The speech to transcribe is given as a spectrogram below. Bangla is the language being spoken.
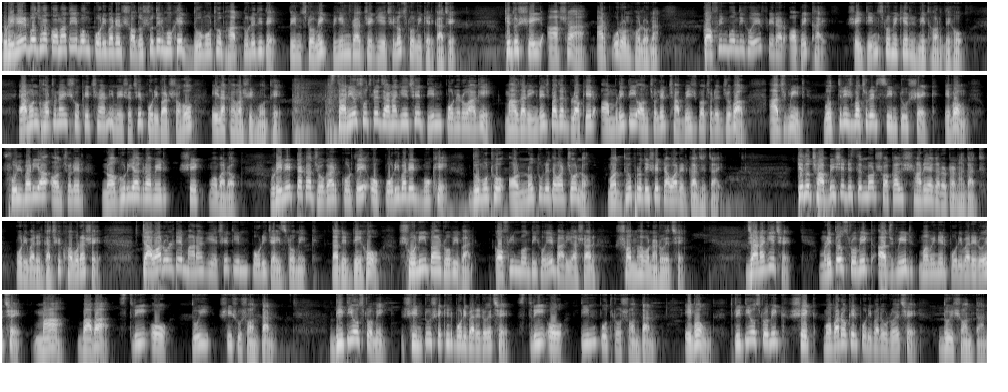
ঋণের বোঝা কমাতে এবং পরিবারের সদস্যদের মুখে দুমুঠো ভাত তুলে দিতে তিন শ্রমিক ভিন রাজ্যে গিয়েছিল শ্রমিকের কাজে। কিন্তু সেই আশা আর পূরণ হলো না। কফিনবন্দি হয়ে ফেরার অপেক্ষায় সেই তিন শ্রমিকের নিথর দেহ। এমন ঘটনায় শোকের ছায়া নেমে এসেছে পরিবার সহ এলাকাবাসীর মধ্যে। স্থানীয় সূত্রে জানা গিয়েছে, দিন পনেরো আগে মালদার ইংরেজবাজার ব্লকের অমৃতি অঞ্চলের ২৬ বছরের যুবক আজমির, বত্রিশ বছরের সিন্টু শেখ এবং ফুলবাড়িয়া অঞ্চলের নগরিয়া গ্রামের শেখ মোবারক। ঋণের টাকা জোগাড় করতে ও পরিবারের মুখে দুমুঠো অন্ন তুলে দেওয়ার জন্য মধ্যপ্রদেশের টাওয়ারের কাজে যায়। কিন্তু ছাব্বিশে ডিসেম্বর সকাল সাড়ে এগারোটা নাগাদ পরিবারের কাছে খবর আসে, টাওয়ার উল্টে মারা গিয়েছে তিন পরিযায়ী শ্রমিক। তাদের দেহ শনি বা রবিবার কফিনবন্দি হয়ে বাড়ি আসার সম্ভাবনা রয়েছে। জানা গিয়েছে মৃত শ্রমিক আজমির মমিনের পরিবারে রয়েছে মা, বাবা, স্ত্রী ও দুই শিশু সন্তান। দ্বিতীয় শ্রমিক সিন্টু শেখের পরিবারে রয়েছে স্ত্রী ও তিন পুত্র সন্তান এবং তৃতীয় শ্রমিক শেখ মোবারকের পরিবারেও রয়েছে দুই সন্তান।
